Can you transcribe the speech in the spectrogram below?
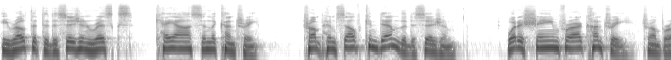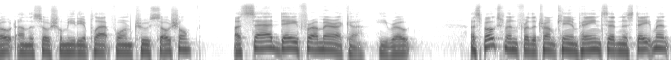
He wrote that the decision risks chaos in the country. Trump himself condemned the decision. What a shame for our country, Trump wrote on the social media platform Truth Social. A sad day for America, he wrote. A spokesman for the Trump campaign said in a statement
